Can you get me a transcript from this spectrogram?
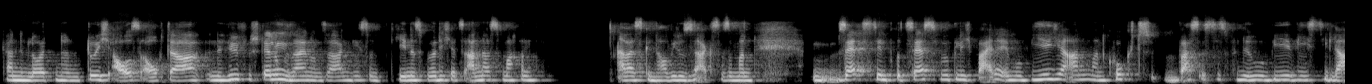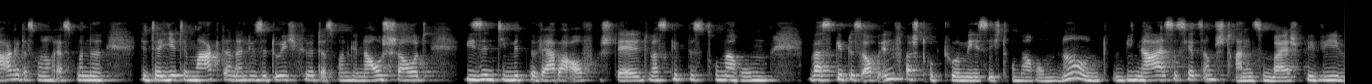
kann den Leuten dann durchaus auch da eine Hilfestellung sein und sagen, dies und jenes würde ich jetzt anders machen. Aber es ist genau wie du sagst. Also man setzt den Prozess wirklich bei der Immobilie an. Man guckt, was ist das für eine Immobilie, wie ist die Lage, dass man auch erstmal eine detaillierte Marktanalyse durchführt, dass man genau schaut, wie sind die Mitbewerber aufgestellt, was gibt es drumherum, was gibt es auch infrastrukturmäßig drumherum. Ne? Und wie nah ist es jetzt am Strand zum Beispiel, wie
